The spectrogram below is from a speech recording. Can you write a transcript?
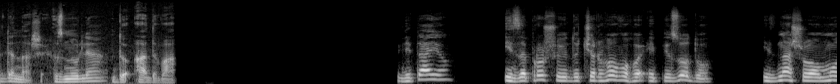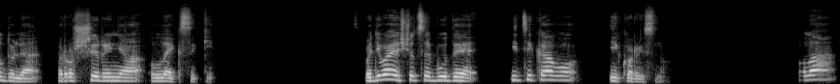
для наших з нуля до А2. Вітаю і запрошую до чергового епізоду із нашого модуля розширення лексики. Сподіваюся, що це буде і цікаво, і корисно. Hola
